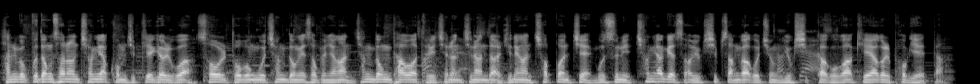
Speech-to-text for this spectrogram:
한국부동산원 청약 곰집계 결과 서울 도봉구 창동에서 분양한 창동 타워 드리체는 지난달 진행한 첫 번째 무순위 청약에서 63가구 중 60가구가 계약을 포기했다.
